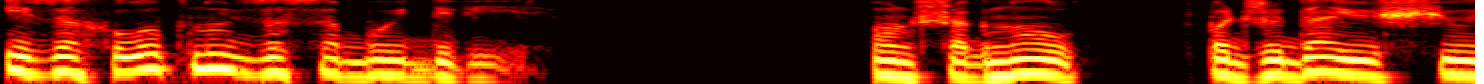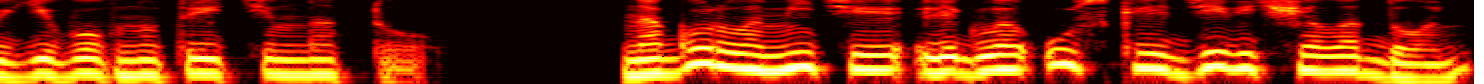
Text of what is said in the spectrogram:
и захлопнуть за собой дверь. Он шагнул в поджидающую его внутри темноту. На горло Мити легла узкая девичья ладонь,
